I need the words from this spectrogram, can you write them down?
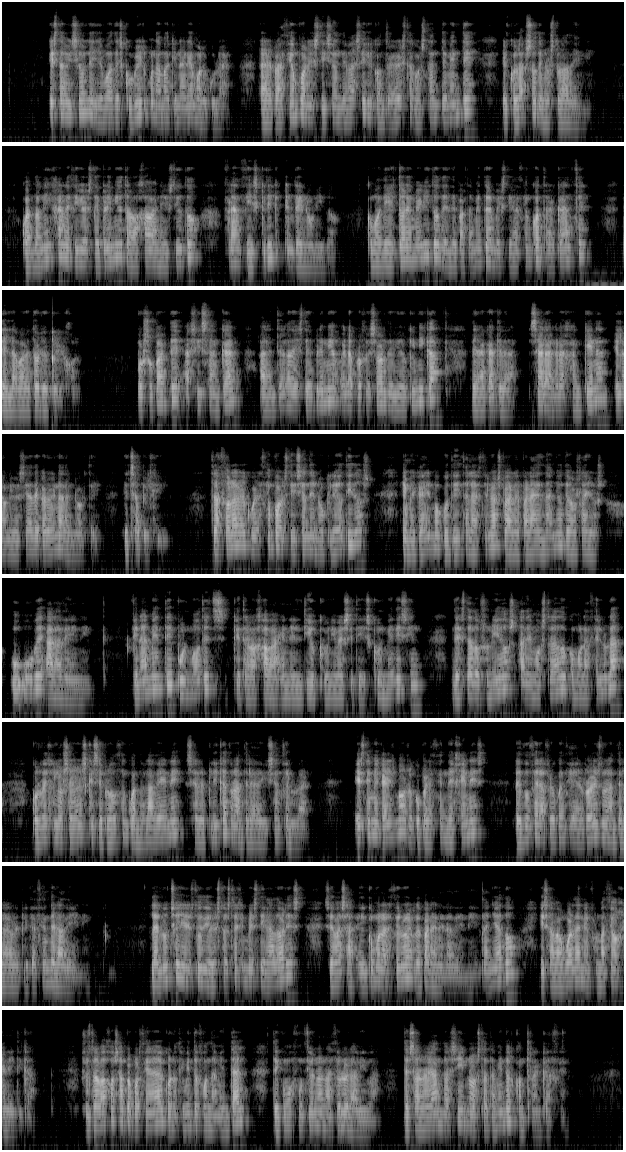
Esta visión le llevó a descubrir una maquinaria molecular, la reparación por escisión de base que contrarresta constantemente el colapso de nuestro ADN. Cuando Lindahl recibió este premio trabajaba en el Instituto Francis Crick en Reino Unido, como director emérito del Departamento de Investigación contra el Cáncer del Laboratorio Clay Hall. Por su parte, Sankar, a la entrega de este premio, era profesor de bioquímica de la cátedra Sarah Graham Kennan en la Universidad de Carolina del Norte, de Chapel Hill. Trazó la recuperación por extinción de nucleótidos, el mecanismo que utilizan las células para reparar el daño de los rayos UV al ADN. Finalmente, Paul Modrich, que trabajaba en el Duke University School Medicine de Estados Unidos, ha demostrado cómo la célula corrige los errores que se producen cuando el ADN se replica durante la división celular. Este mecanismo, recuperación de genes, reduce la frecuencia de errores durante la replicación del ADN. La lucha y el estudio de estos tres investigadores se basa en cómo las células reparan el ADN dañado y salvaguardan la información genética. Sus trabajos han proporcionado el conocimiento fundamental de cómo funciona una célula viva, desarrollando así nuevos tratamientos contra el cáncer.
